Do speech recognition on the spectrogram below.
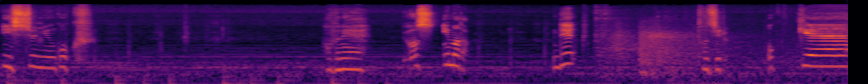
一緒に動く。危ねえ。よし今だ。で閉じる。オッケー。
